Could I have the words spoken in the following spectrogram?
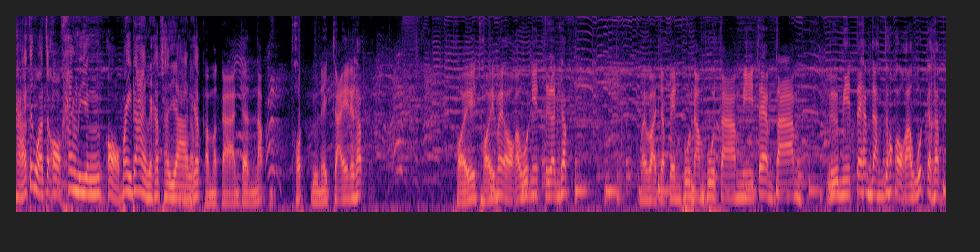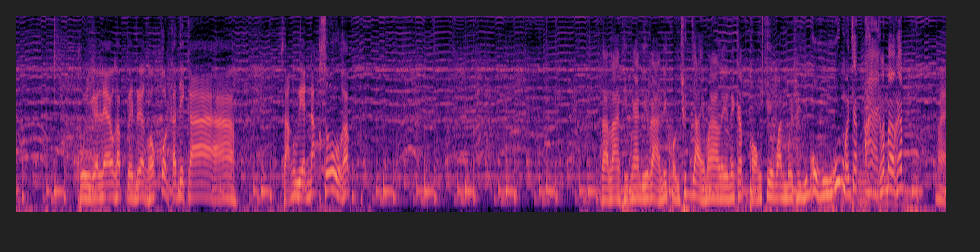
หาจังหวะจะออกแข้งนี้ยังออกไม่ได้เลยครับชายานครับ กรรมการจะนับทดอยู่ในใจนะครับ ถอยถอยไม่ออกอาวุธนี้เตือนครับ ไม่ว่าจะเป็นผู้นำผู้ตามมีแต้มตาม หรือมีแต้มดำต้องออกอาวุธนะครับ คุยกันแล้วครับเป็นเรื่องของกฎกติกาอ่าสังเวียนนักสู้ครับด้านล่างทีมงานอิหร่านที่ขนชุดใหญ่มาเลยนะครับของเควันมวยไทยยิมโอ้โหเหมือนจะแตกแล้วเปล่าครับแม่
